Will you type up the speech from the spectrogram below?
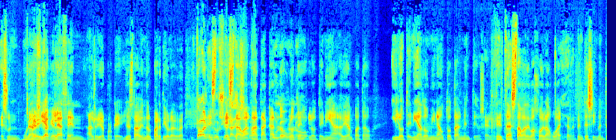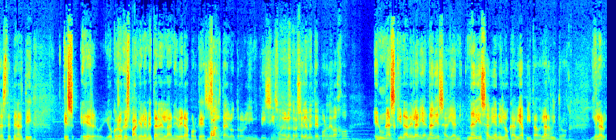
es, una avería que le hacen al River, porque yo estaba viendo el partido, la verdad. Estaba atacando, Lo, tenía, había empatado y lo tenía dominado totalmente. O sea, el Celta estaba debajo del agua y de repente se inventa este penalti que es, yo creo que es para que le metan en la nevera, porque salta el otro limpísimo, el otro se le mete por debajo en una esquina del área, nadie sabía, nadie sabía ni lo que había pitado el árbitro. Y, el,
